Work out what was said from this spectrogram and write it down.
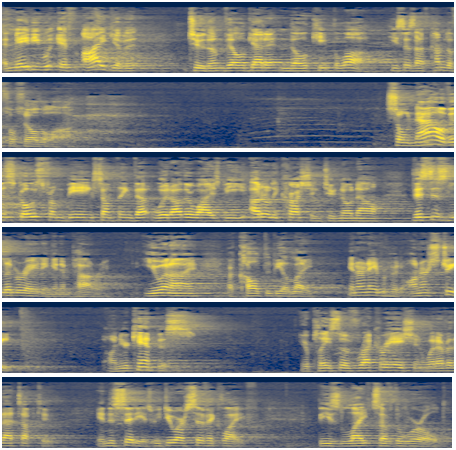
And maybe if I give it to them, they'll get it and they'll keep the law. He says, I've come to fulfill the law. So now this goes from being something that would otherwise be utterly crushing to no, now this is liberating and empowering. You and I are called to be a light in our neighborhood, on our street, on your campus, your place of recreation, whatever that's up to, in the city as we do our civic life. These lights of the world.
